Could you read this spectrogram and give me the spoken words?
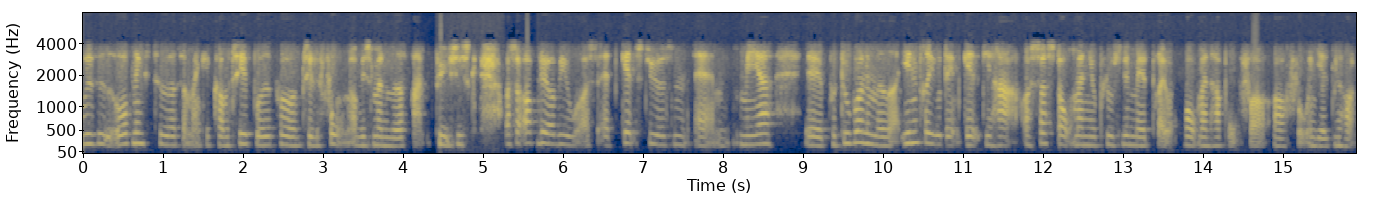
udvidet åbningstider, så man kan komme til både på telefon og hvis man møder frem fysisk. Og så oplever vi jo også, at Gældsstyrelsen er mere øh, på duberne med at inddrive den gæld, de har, og så står man jo pludselig med et brev, hvor man har brug for at få en hjælpende hånd.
